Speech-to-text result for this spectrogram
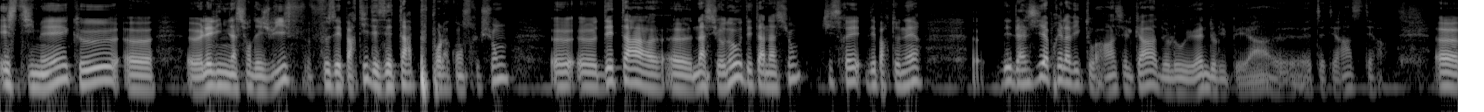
estimé que l'élimination des juifs faisait partie des étapes pour la construction d'États nationaux, d'États-nations qui seraient des partenaires nazis après la victoire. Hein. C'est le cas de l'OUN, de l'UPA, etc. etc. Euh,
